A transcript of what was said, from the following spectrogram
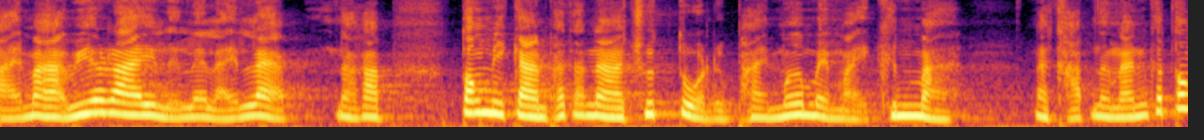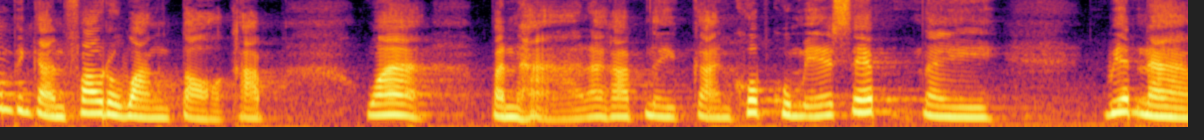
ลาย ๆ มหาวิทยาลัยหรือหลาย ๆแลบนะครับต้องมีการพัฒนาชุดตรวจหรือพรามเมอร์ใหม่ ๆ ขึ้นมานะครับดังนั้นก็ต้องเป็นการเฝ้าระวังต่อครับ ว่าปัญหานะครับในการควบคุม SF ในเวียดนาม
